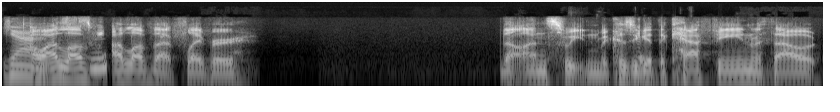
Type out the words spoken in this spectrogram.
Yeah. Oh, I love sweet- I love that flavor. The unsweetened because you get the caffeine without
